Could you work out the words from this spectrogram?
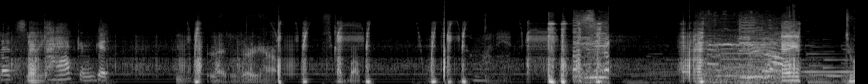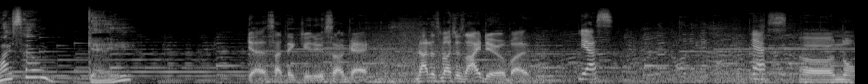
Let's pack and get Legendary house. Do I sound gay? Yes, I think you do sound gay. Not as much as I do, but Yes. Yes. Euh, non,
